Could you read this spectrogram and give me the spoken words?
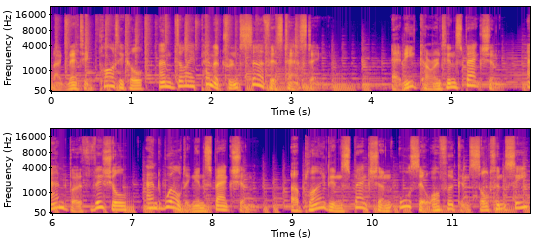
magnetic particle and dye penetrant surface testing, eddy current inspection, and both visual and welding inspection. Applied Inspection also offer consultancy,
